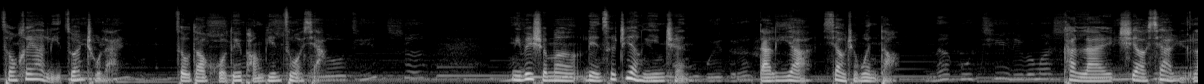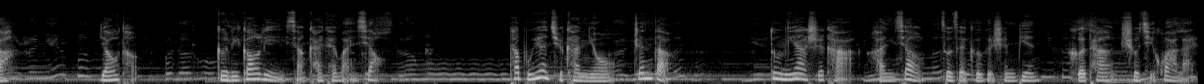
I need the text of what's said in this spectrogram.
从黑暗里钻出来，走到火堆旁边坐下。“你为什么脸色这样阴沉？”达利亚笑着问道。“看来是要下雨了。”腰疼。格里高利想开开玩笑，他不愿去看牛，真的。杜尼亚什卡含笑坐在哥哥身边。和他说起话来，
